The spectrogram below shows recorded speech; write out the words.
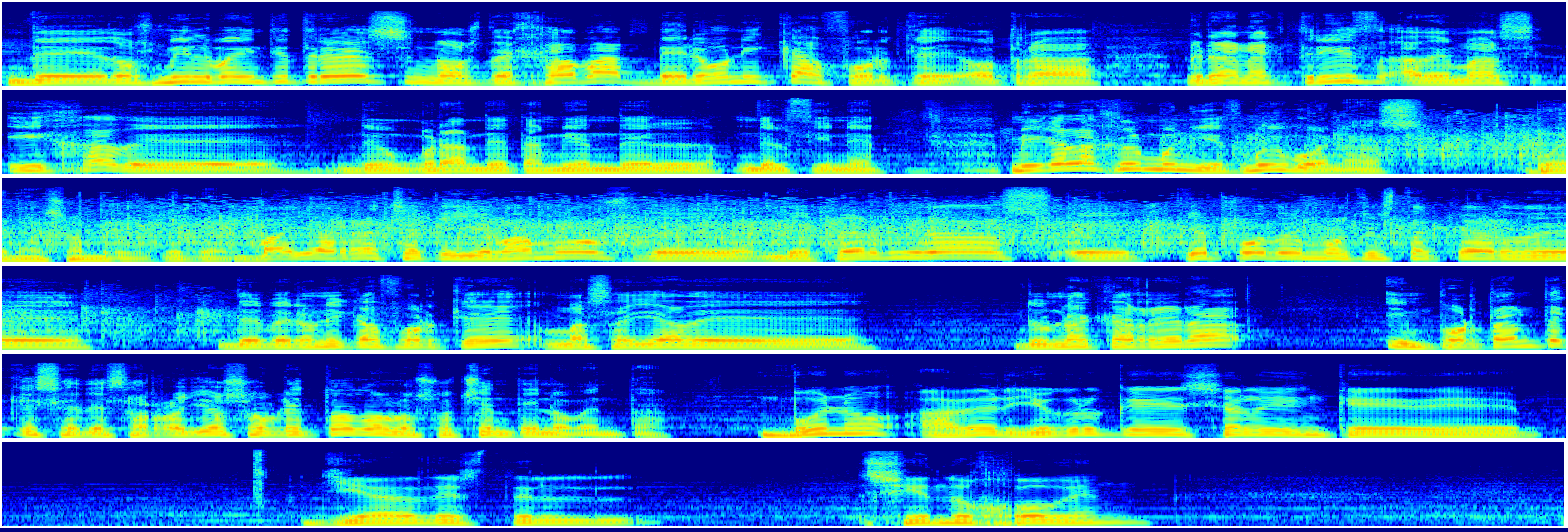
de 2023, nos dejaba Verónica Forqué, otra gran actriz, además hija de, de un grande también del, del cine. Miguel Ángel Muñiz, muy buenas. Buenas, hombre, ¿qué tal? Vaya racha que llevamos de, de pérdidas. Eh, ¿Qué podemos destacar de, de Verónica Forqué, más allá de, de una carrera importante que se desarrolló sobre todo en los 80 y 90? Bueno, a ver, yo creo que es alguien que ya desde el- siendo joven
